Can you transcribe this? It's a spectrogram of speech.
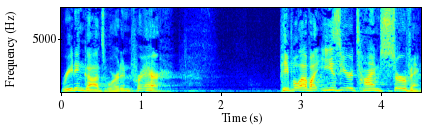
Reading God's word and prayer. People have an easier time serving.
